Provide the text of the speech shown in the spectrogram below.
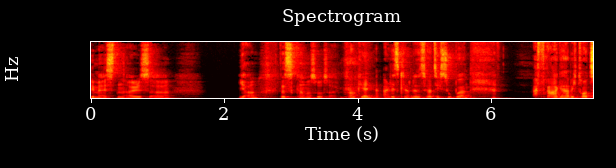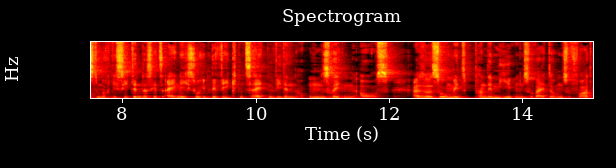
Die meisten als äh, ja, das kann man so sagen. Okay, alles klar, das hört sich super an. Frage habe ich trotzdem noch, wie sieht denn das jetzt eigentlich so in bewegten Zeiten wie den unsrigen aus? Also so mit Pandemie und so weiter und so fort.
